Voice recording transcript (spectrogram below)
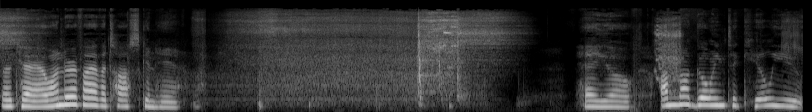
Okay, I wonder if I have a task in here. Hey yo, I'm not going to kill you.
